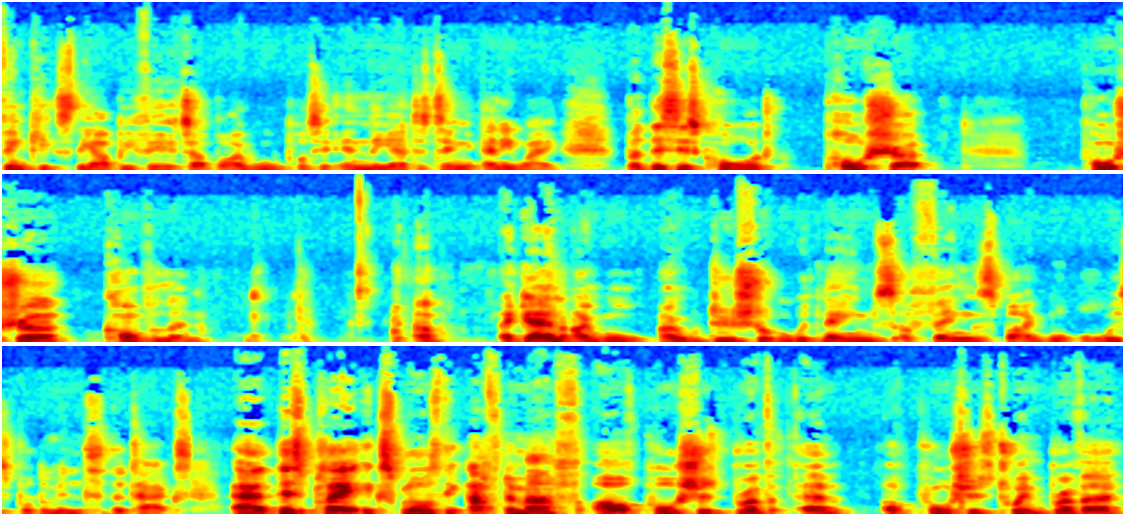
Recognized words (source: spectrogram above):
think it's the Abbey Theatre, but I will put it in the editing anyway. But this is called Portia, Portia Coverlin uh, again, I will I will do struggle with names of things, but I will always put them into the text. Uh, this play explores the aftermath of Portia's brother, um, of Portia's twin brother,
